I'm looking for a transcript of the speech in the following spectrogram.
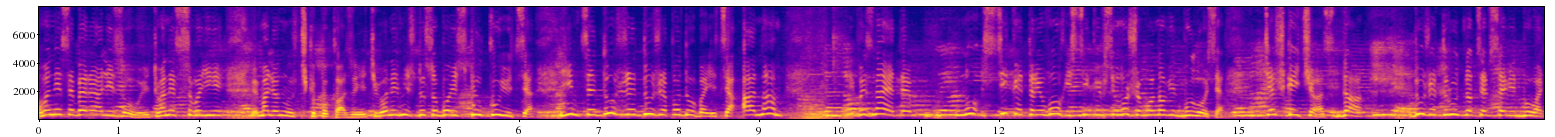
Вони себе реалізовують, вони свої малюночки показують, вони між собою спілкуються. Їм це дуже дуже подобається. А нам, стільки тривог і стільки всього, щоб воно відбулося. Тяжкий час, да. дуже трудно це все відбувати.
